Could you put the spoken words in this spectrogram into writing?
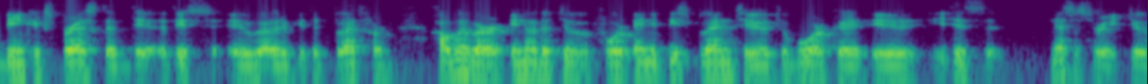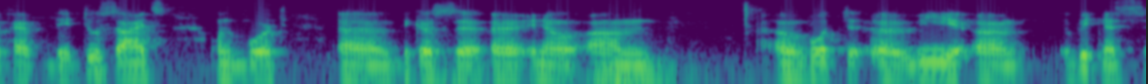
being expressed at, the, this uh, well-reputed platform. However, in order to for any peace plan to, to work, uh, it is necessary to have the two sides on board uh, because uh, uh, you know um, uh, what we um, witness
